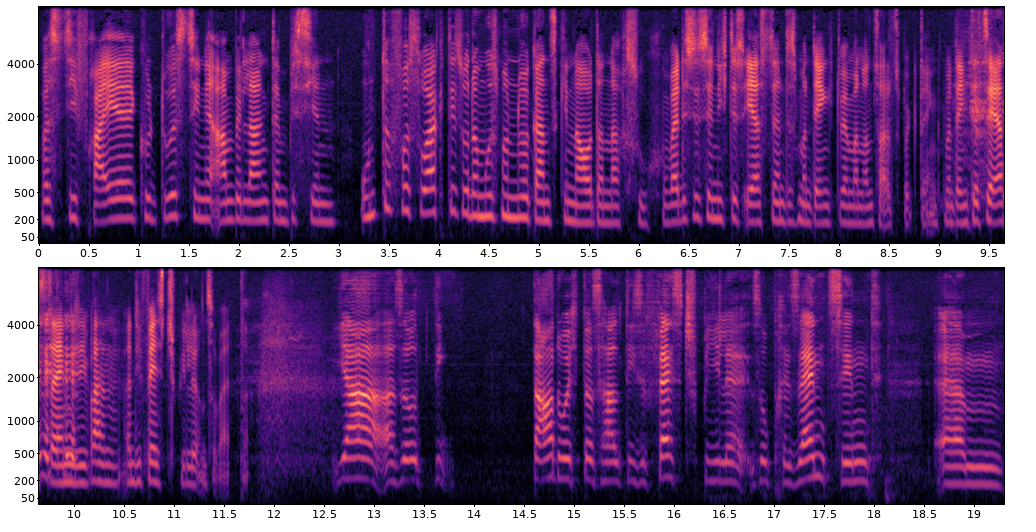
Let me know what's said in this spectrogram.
was die freie Kulturszene anbelangt, ein bisschen unterversorgt ist oder muss man nur ganz genau danach suchen? Weil das ist ja nicht das Erste, an das man denkt, wenn man an Salzburg denkt. Man denkt ja zuerst an die, an die Festspiele und so weiter. Ja, also die, dadurch, dass halt diese Festspiele so präsent sind, ähm,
